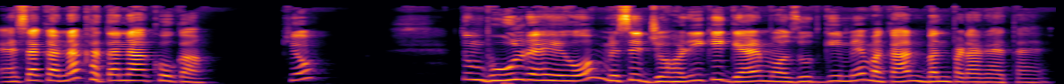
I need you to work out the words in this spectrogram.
ऐसा करना खतरनाक होगा। क्यों? तुम भूल रहे हो, मिसेज जौहरी की गैर मौजूदगी में मकान बंद पड़ा रहता है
